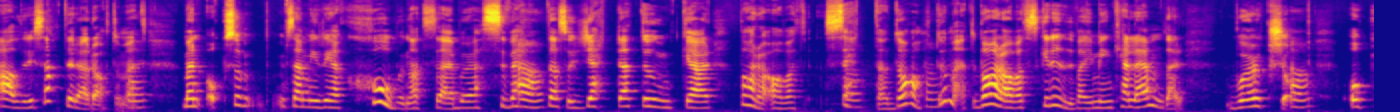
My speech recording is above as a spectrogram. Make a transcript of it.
aldrig satt det där datumet. Nej. Men också så här, min reaktion att så här, börja svettas och hjärtat dunkar bara av att sätta datumet. Bara av att skriva i min kalender workshop. Ja. Och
